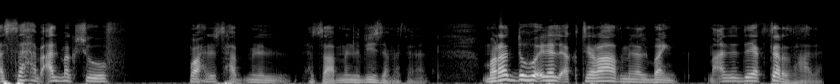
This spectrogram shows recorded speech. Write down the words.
السحب على المكشوف واحد يسحب من الحساب من الفيزا مثلا مرده إلى الاقتراض من البنك مع أنه يقترض هذا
